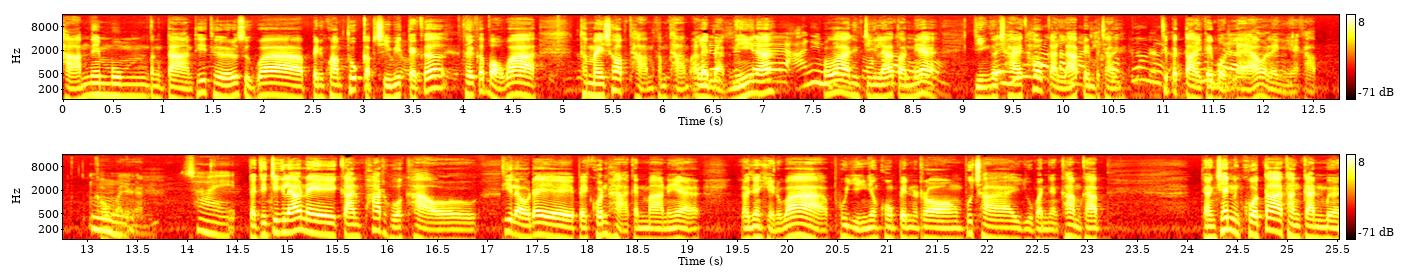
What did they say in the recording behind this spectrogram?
ถามในมุมต่างๆ ที่เธอรู้สึกว่าเป็นความทุกข์กับชีวิต แต่ก็เธอก็บอกว่าทำไมชอบถามคำถามอะไรแบบนี้นะ เพราะว่าจริงๆ แล้วตอนเนี้ยหญิงกับชายเท่ากันแล้วเป็นประชาธิปไตยกันหมดแล้วอะไรอย่างเงี้ยครับเขาว่าอย่างนั้นใช่ แต่จริงๆแล้วในการพาดหัวข่าวที่เราได้ไปค้นหากันมาเนี่ย เรายังเห็นว่าผู้หญิงยังคงเป็นรองผู้ชายอยู่วันยังค่ำครับ อย่างเช่นโคต้าทางการเมือง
